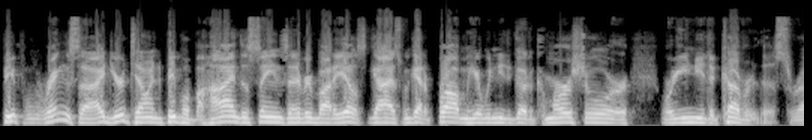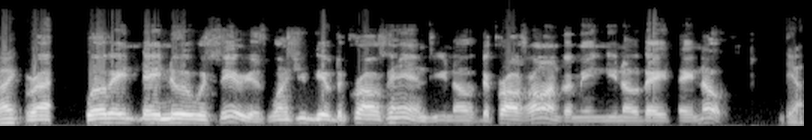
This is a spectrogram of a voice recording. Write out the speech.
people ringside, you're telling the people behind the scenes and everybody else, guys, we got a problem here. We need to go to commercial, or or you need to cover this, right? Right. Well, they they knew it was serious. Once you give the cross hands, you know, the cross arms. I mean, you know, they they know. Yeah.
